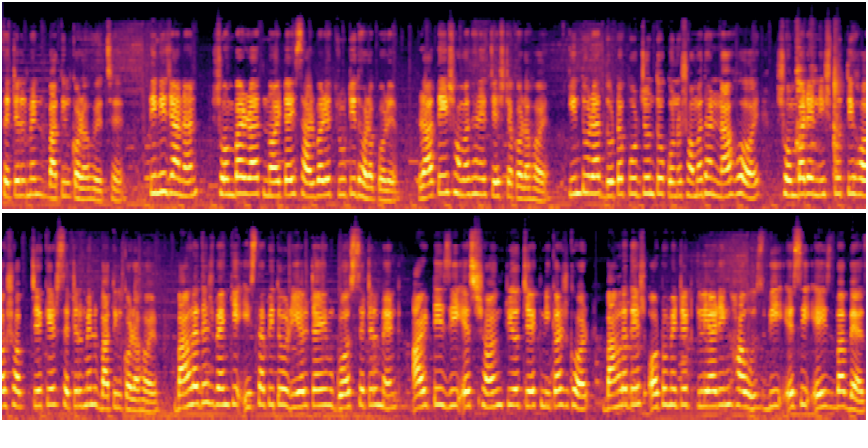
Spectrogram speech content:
সেটেলমেন্ট বাতিল করা হয়েছে। তিনি জানান, সোমবার রাত নয়টায় সার্ভারে ত্রুটি ধরা পড়ে। রাতেই সমাধানের চেষ্টা করা হয়। কিন্তু রাত দুটা পর্যন্ত কোনো সমাধান না হওয়ায় সোমবারের নিষ্পত্তি হওয়া সব চেকের সেটেলমেন্ট বাতিল করা হয়। বাংলাদেশ ব্যাংকে স্থাপিত real time gross settlement, RTGS স্বয়ংক্রিয় চেক নিকাশ ঘর, Bangladesh automated clearing house BACH বা ব্যাস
